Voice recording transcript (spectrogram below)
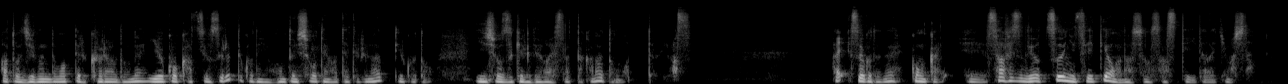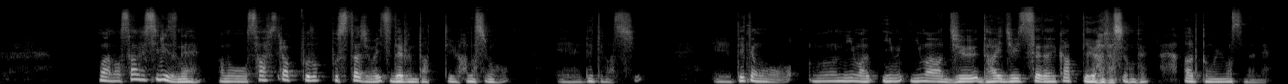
あと自分で持ってるクラウドをね、有効活用するってことに本当に焦点を当ててるなっていうことを印象づけるデバイスだったかなと思っております。はい、そういうことでね、今回、えー、Surface Duo 2についてお話をさせていただきました。まあ、あの、サーフェスシリーズね、あの、サーフェスラップトップスタジオはいつ出るんだっていう話も、えー、出てますし、えー、出ても、うん、今、今、10第11世代かっていう話もね、あると思いますんでね。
